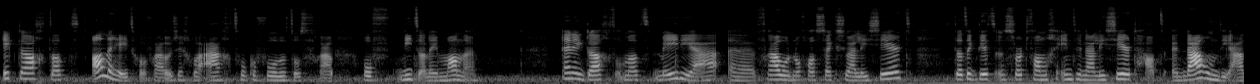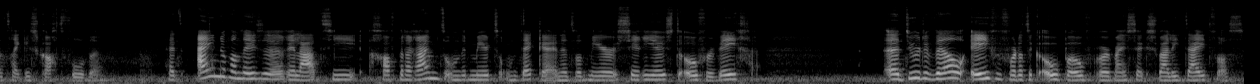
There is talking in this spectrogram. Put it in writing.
Ik dacht dat alle hetero vrouwen zich wel aangetrokken voelden tot vrouwen, of niet alleen mannen. En ik dacht, omdat media uh, vrouwen nogal seksualiseert, dat ik dit een soort van geïnternaliseerd had en daarom die aantrekkingskracht voelde. Het einde van deze relatie gaf me de ruimte om dit meer te ontdekken en het wat meer serieus te overwegen. Het duurde wel even voordat ik open over mijn seksualiteit was.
